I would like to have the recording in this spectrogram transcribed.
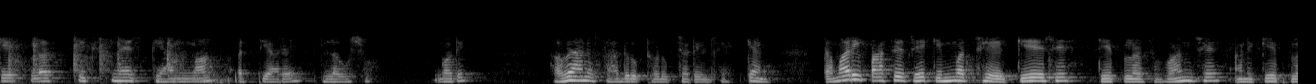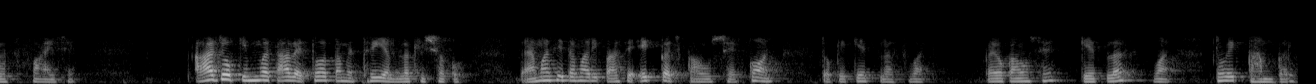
કે પ્લસ સિક્સને જ ધ્યાનમાં અત્યારે લઉં છું. ગોટ હવે આનું સાદરૂપ થોડુંક જટિલ છે. કેમ? તમારી પાસે જે કિંમત છે કે છે કે પ્લસ વન છે અને કે પ્લસ ફાઈવ છે. આ જો કિંમત આવે તો તમે થ્રી એમ લખી શકો. તો એમાંથી તમારી પાસે એક જ કાઉસ છે. કોણ? તો કે કે પ્લસ વન કયો કાઉસ છે? કે પ્લસ વન તો એક કામ કરું.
